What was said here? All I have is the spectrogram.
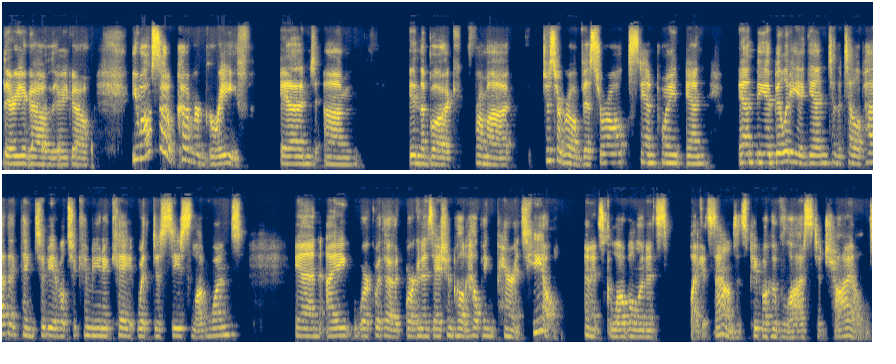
There you go. There you go. you also cover grief, and um, in the book from a just a real visceral standpoint, and and the ability again to the telepathic thing to be able to communicate with deceased loved ones and I work with an organization called Helping Parents Heal. And it's global and it's like it sounds, it's people who've lost a child.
